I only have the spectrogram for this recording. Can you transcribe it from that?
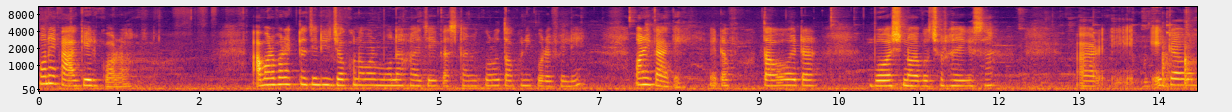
অনেক আগের করা। আমার আবার একটা জিনিস, যখন আমার মনে হয় যে এই কাজটা আমি করো তখনই করে ফেলি। অনেক আগে। এটা তাও এটা বয়স নয় বছর হয়ে গেছে। আর এটাও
